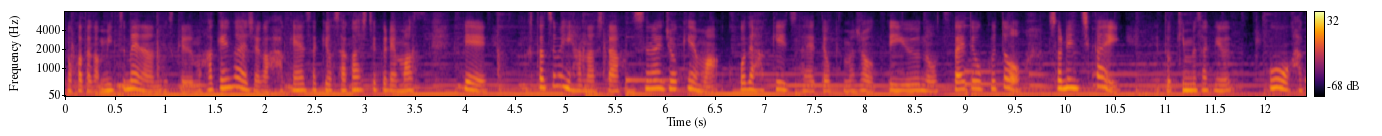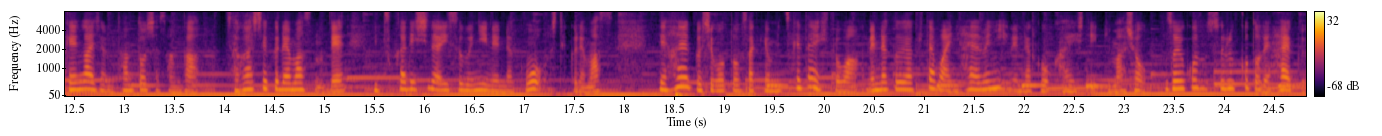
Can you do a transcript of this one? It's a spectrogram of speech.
の方が3つ目なんですけれども派遣会社が派遣先を探してくれます。で2つ目に話した外せない条件はここではっきり伝えておきましょうっていうのを伝えておくとそれに近い、えっと、勤務先を派遣会社の担当者さんが探してくれますので見つかり次第すぐに連絡をしてくれます。で早く仕事先を見つけたい人は連絡が来た場合に早めに連絡を返していきましょう。そういうことすることで早く、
